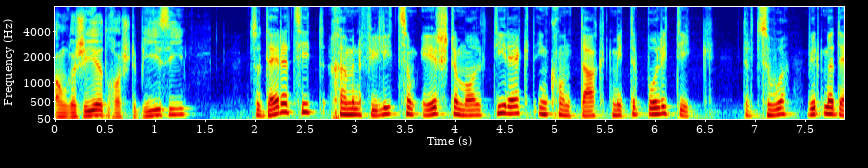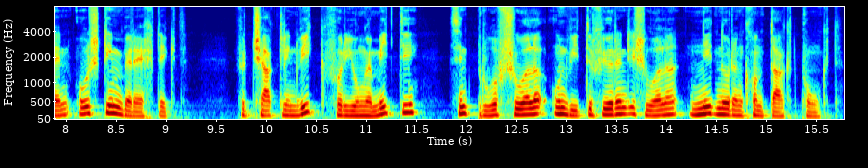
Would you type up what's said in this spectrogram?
engagieren, du kannst dabei sein. Zu dieser Zeit kommen viele zum ersten Mal direkt in Kontakt mit der Politik. Dazu wird man dann auch stimmberechtigt. Für Jacqueline Wick von Junge Mitte sind Berufsschulen und weiterführende Schulen nicht nur ein Kontaktpunkt.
